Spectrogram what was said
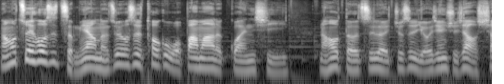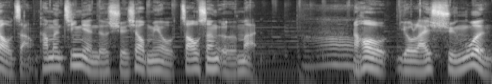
然后最后是怎么样呢？最后是透过我爸妈的关系，然后得知了，就是有一间学校的校长，他们今年的学校没有招生额满，哦然后有来询问，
